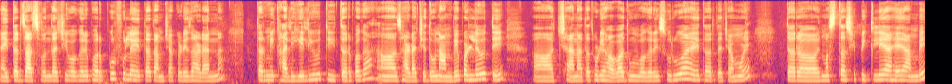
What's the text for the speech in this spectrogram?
नाहीतर जास्वंदाची वगैरे भरपूर फुलं येतात आमच्याकडे झाडांना. तर मी खाली गेली होती. तर बघा झाडाचे दोन आंबे पडले होते. छान आता थोडी हवा धूम वगैरे सुरू आहे तर त्याच्यामुळे. तर मस्त असे पिकले आहे आंबे.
